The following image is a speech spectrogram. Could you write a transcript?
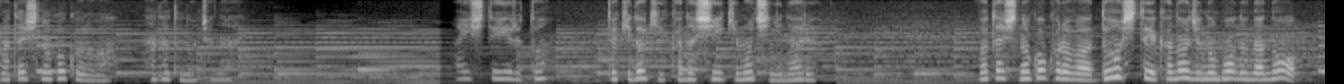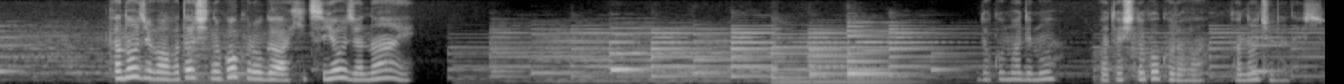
私の心はあなたのじゃない愛していると時々悲しい気持ちになる私の心はどうして彼女のものなの？彼女は私の心が必要じゃない。どこまでも私の心は彼女のです。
